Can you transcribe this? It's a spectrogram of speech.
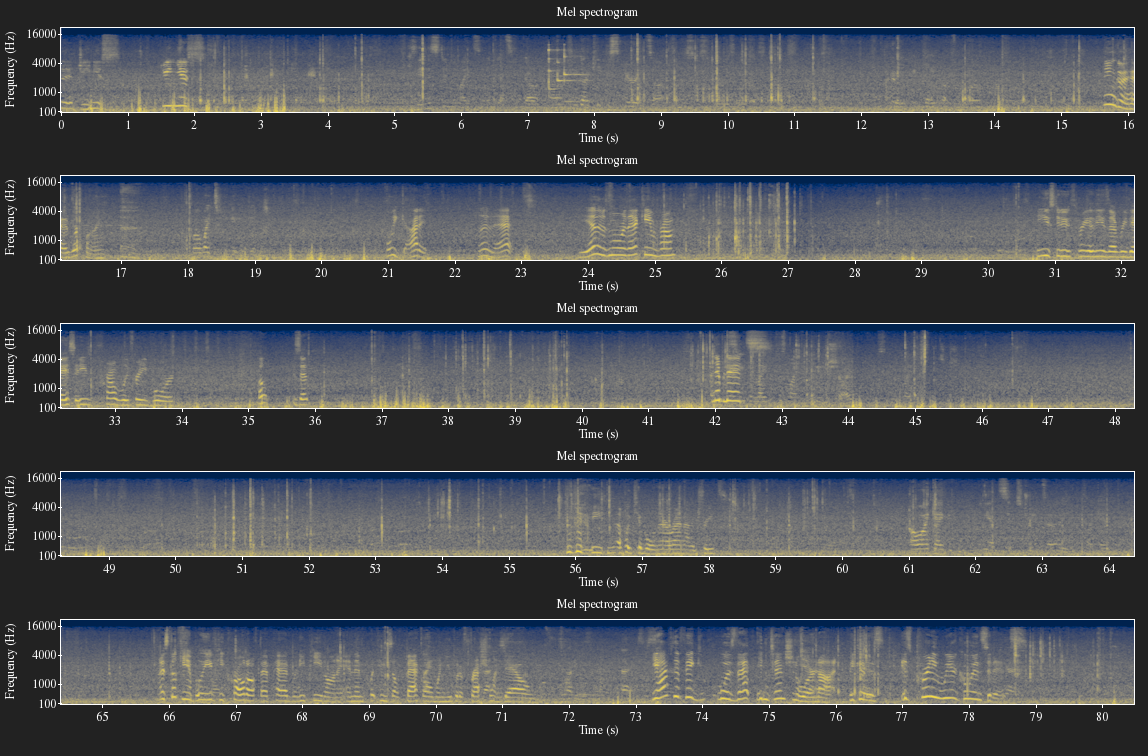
Uh, genius. Genius! See, this stimulates him and gets him going. on. So you gotta keep his spirits up. This is really good. I gotta go pick Dave up from work. You can go ahead, we're fine. Well, wait till you get your dinner. Oh, we got it. Look at that. Yeah, there's more where that came from. He used to do three of these every day, so he's probably pretty bored. Oh, is that... Niblets! I put kibble in there, I ran out of treats. Oh, I gave him, he had six early. I I still can't believe he crawled off that pad when he peed on it and then put himself back on when you put a fresh one down. bloody, isn't it? That is You have to think, was that intentional or not? Because it's pretty weird coincidence.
